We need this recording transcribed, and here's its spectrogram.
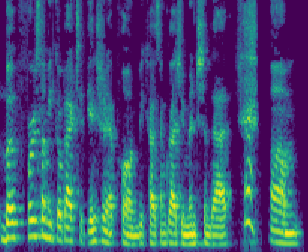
but first, let me go back to the internet poem because I'm glad you mentioned that. Um,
